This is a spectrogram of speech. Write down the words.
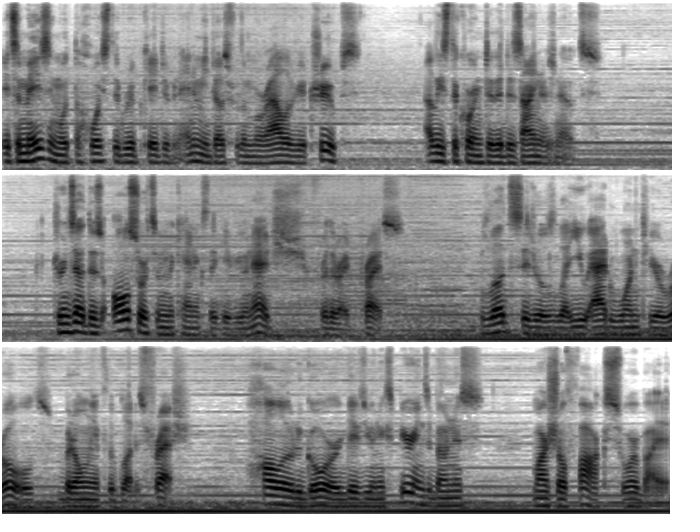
It's amazing what the hoisted ribcage of an enemy does for the morale of your troops, at least according to the designer's notes. Turns out there's all sorts of mechanics that give you an edge for the right price. Blood sigils let you add one to your rolls, but only if the blood is fresh. Hollowed gore gives you an experience bonus. Marshal Foch swore by it.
